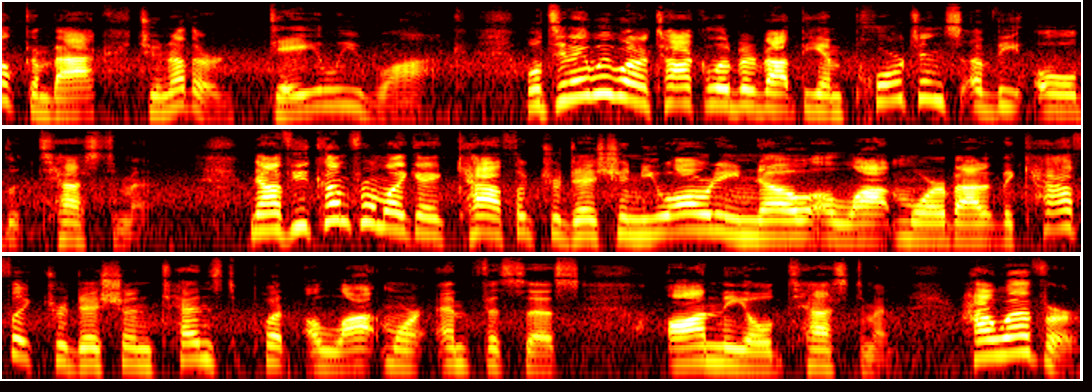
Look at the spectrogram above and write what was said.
Welcome back to another daily walk. Well, today we want to talk a little bit about the importance of the Old Testament. Now, if you come from like a Catholic tradition, you already know a lot more about it. The Catholic tradition tends to put a lot more emphasis on the Old Testament. However,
